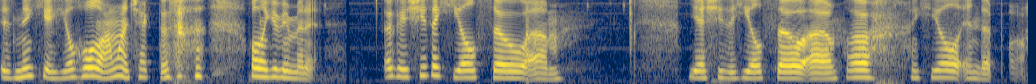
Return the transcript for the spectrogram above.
Is Nikki a heel? Hold on, I want to check this. Hold on, give me a minute. Okay, she's a heel, so, um, yeah, she's a heel, so, um, ugh, a heel end up, ugh.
